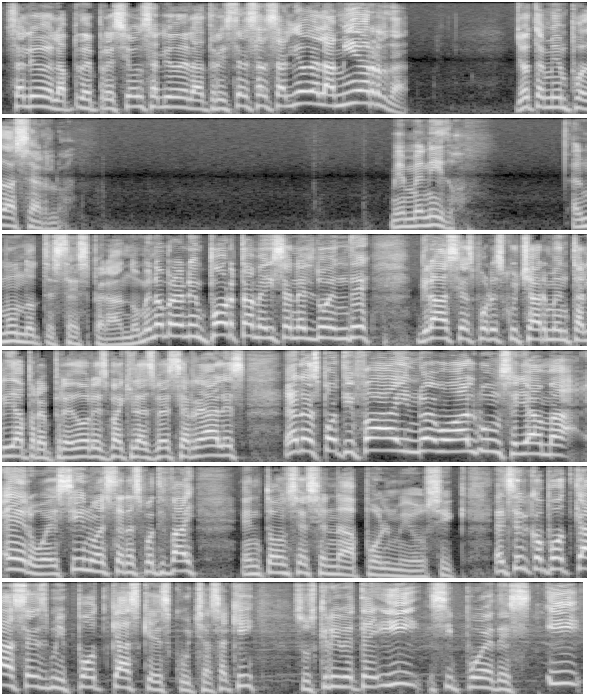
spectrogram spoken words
Salió de la depresión, salió de la tristeza, salió de la mierda. Yo también puedo hacerlo. Bienvenido. El mundo te está esperando. Mi nombre no importa, me dicen el duende. Gracias por escuchar Mentalidad para Emprendedores, Máquinas Bestias Reales. En Spotify, nuevo álbum se llama Héroes. Si no está en Spotify, entonces en Apple Music. El Circo Podcast es mi podcast que escuchas aquí. Suscríbete y si puedes y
